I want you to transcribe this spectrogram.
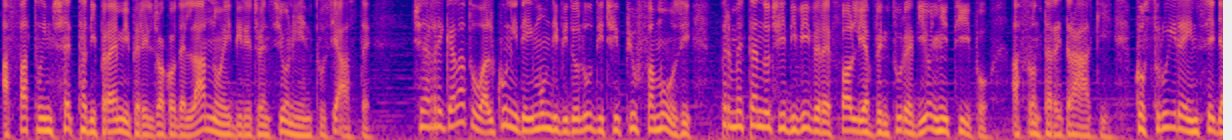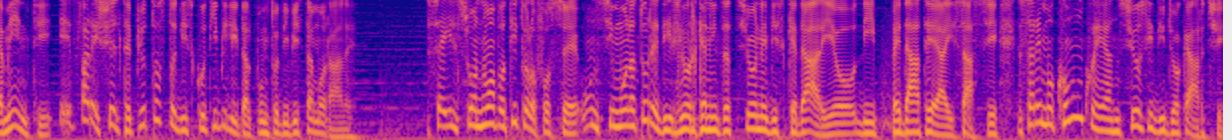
ha fatto incetta di premi per il gioco dell'anno e di recensioni entusiaste, ci ha regalato alcuni dei mondi videoludici più famosi, permettendoci di vivere folli avventure di ogni tipo, affrontare draghi, costruire insediamenti e fare scelte piuttosto discutibili dal punto di vista morale. Se il suo nuovo titolo fosse un simulatore di riorganizzazione di schedari o di pedate ai sassi, saremmo comunque ansiosi di giocarci.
